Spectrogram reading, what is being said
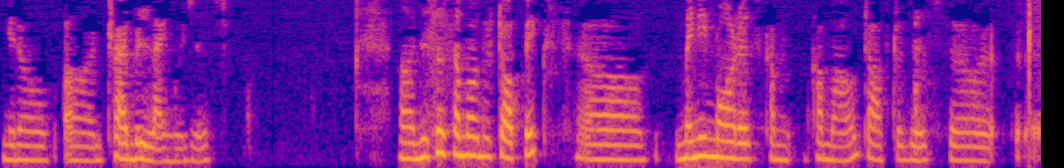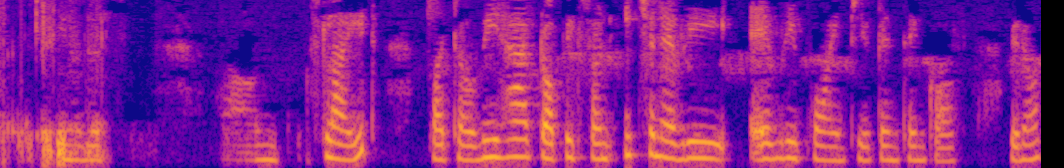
you know, uh, tribal languages. Uh, these are some of the topics. Uh, many more has come come out after this, uh, you know, this um, slide. But we have topics on each and every every point you can think of you know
